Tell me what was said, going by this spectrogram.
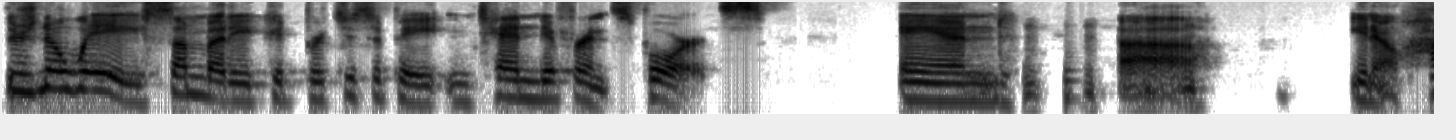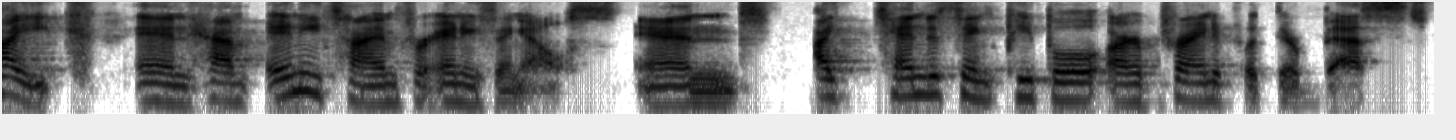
there's no way somebody could participate in 10 different sports and uh, you know hike and have any time for anything else. And i tend to think people are trying to put their best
